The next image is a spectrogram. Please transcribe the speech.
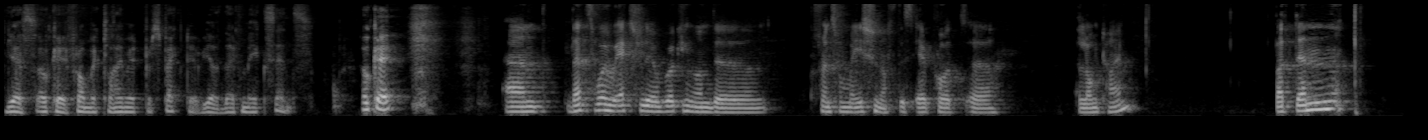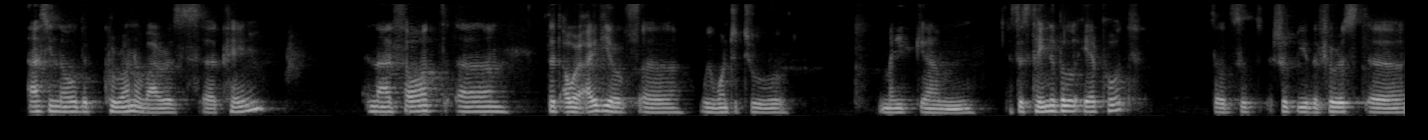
yes. Okay. From a climate perspective, yeah, that makes sense. Okay. And that's why we actually are working on the transformation of this airport uh, a long time. But then, as you know, the coronavirus uh, came, and I thought uh, that our idea of uh, we wanted to make um, a sustainable airport. So it should be the first uh,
